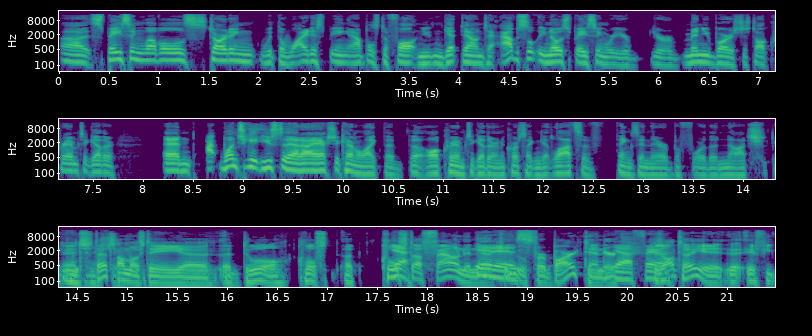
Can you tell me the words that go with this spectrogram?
uh, spacing levels, starting with the widest being Apple's default, and you can get down to absolutely no spacing where your your menu bar is just all crammed together. And I, once you get used to that, I actually kind of like the the all crammed together. And of course, I can get lots of things in there before the notch. An that's issue. almost a, uh, a dual cool, uh, cool Yeah. stuff found in there too is. for bartender. Yeah, fair. Because I'll tell you, if you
